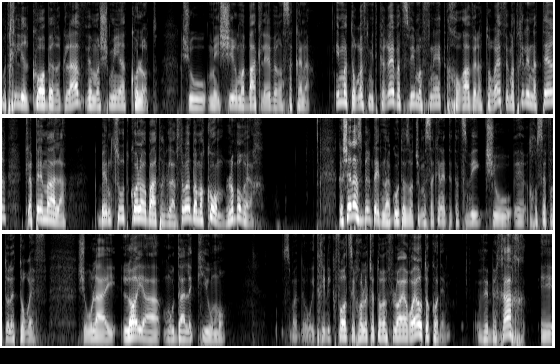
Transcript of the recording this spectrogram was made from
מתחיל לרקוע ברגליו ומשמיע קולות, כשהוא מישיר מבט לעבר הסכנה. אם הטורף מתקרב, הצבי מפנה את אחוריו אל הטורף ומתחיל לנטר כלפי מעלה, באמצעות כל ארבעת רגליו, זאת אומרת במקום, לא בורח. קשה להסביר את ההתנהגות הזאת שמסכנת את הצבי כשהוא אה, חושף אותו לטורף, שאולי לא היה מודע לקיומו. זאת אומרת, הוא התחיל לקפוץ, יכול להיות שהטורף לא היה רואה אותו קודם. ובכך אה,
